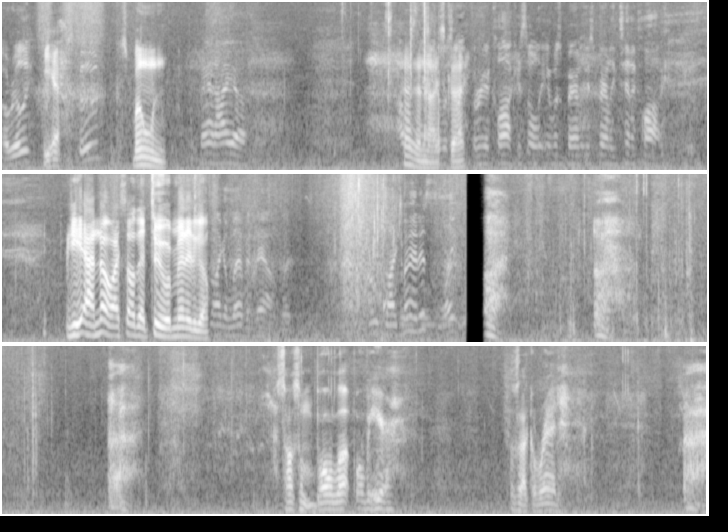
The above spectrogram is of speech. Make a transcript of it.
Oh really? Yeah. Spoon? Spoon. Man, I. Uh, I That's a nice guy. Like Three o'clock. It's only. It was barely. It's barely ten o'clock. Yeah, I know. I saw that too a minute ago. It's like eleven now, but I was like, man, it's late. I saw some bowl up over here. Looks like a red. Uh,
